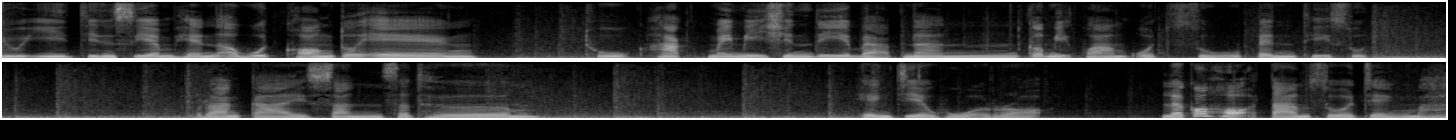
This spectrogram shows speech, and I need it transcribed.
ยูอีจินเซียมเห็นอาวุธของตัวเอง ถูกหักไม่มีชิ้นดีแบบนั้นก็มีความอดสูเป็นที่สุด ร่างกายสั่นสะเทิมเฮงเจียวหัวเราะ แล้วก็เหาะตามสัวเจ๋งมา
